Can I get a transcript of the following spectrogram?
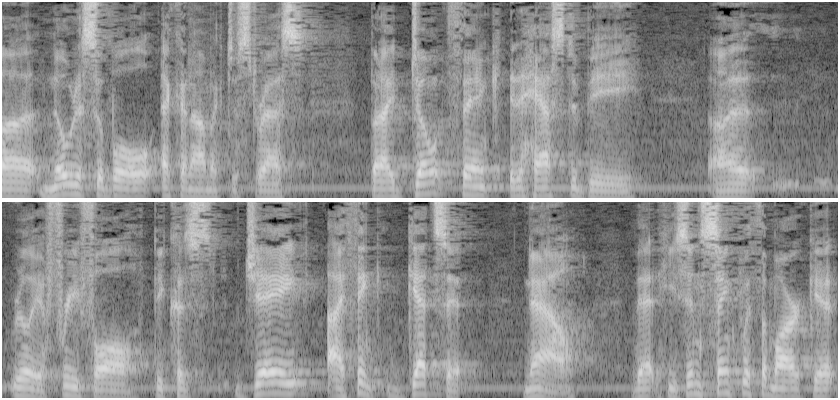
uh, noticeable economic distress but I don't think it has to be uh, really a free fall because Jay, I think, gets it now that he's in sync with the market.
